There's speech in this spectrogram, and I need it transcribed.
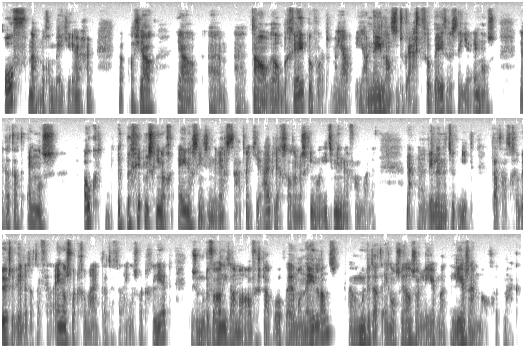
Of, nou, nog een beetje erger, dat als jouw uh, uh, taal wel begrepen wordt, maar jouw, jouw Nederlands natuurlijk eigenlijk veel beter is dan je Engels, dat dat Engels ook het begrip misschien nog enigszins in de weg staat. Want je uitleg zal er misschien wel iets minder van worden. Nou, en we willen natuurlijk niet dat dat gebeurt. We willen dat er veel Engels wordt gebruikt, dat er veel Engels wordt geleerd. Dus we moeten vooral niet allemaal overstappen op helemaal Nederlands. Maar we moeten dat Engels wel zo leer, leerzaam mogelijk maken.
